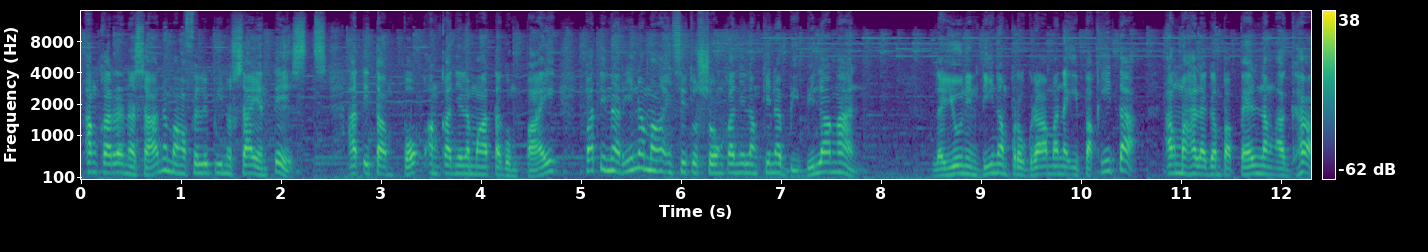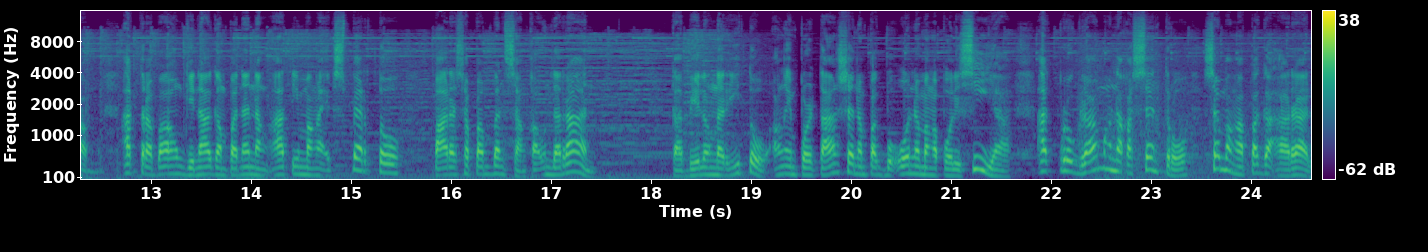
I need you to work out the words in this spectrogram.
ang karanasan ng mga Filipino scientists at itampok ang kanilang mga tagumpay pati na rin ang mga institusyong kanilang kinabibilangan. Layunin din ng programa na ipakita ang mahalagang papel ng agham at trabahong ginagampanan ng ating mga eksperto para sa pambansang kaunlaran. Kabilang narito ang importansya ng pagbuo ng mga polisiya at programang nakasentro sa mga pag-aaral.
